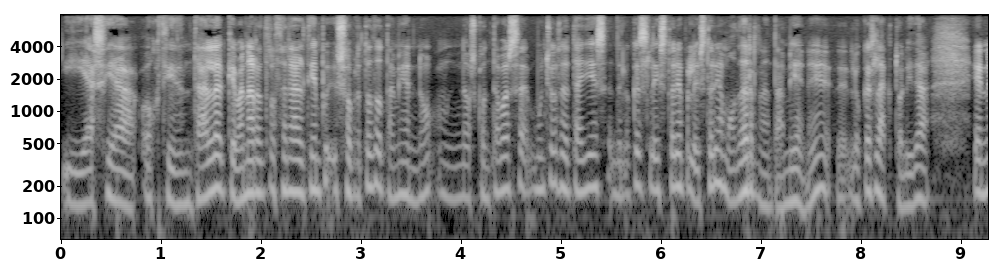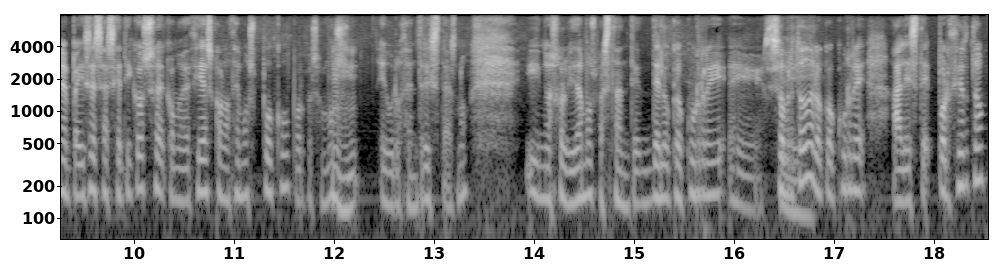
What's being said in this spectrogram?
y Asia Occidental, que van a retroceder el tiempo y sobre todo también, ¿no? Nos contabas eh, muchos detalles de lo que es la historia, pero la historia moderna también, ¿eh? lo que es la actualidad. En países asiáticos, eh, como decías, conocemos poco porque somos eurocentristas, ¿no? Y nos olvidamos bastante de lo que ocurre, eh, sobre todo de lo que ocurre al este. Por cierto,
